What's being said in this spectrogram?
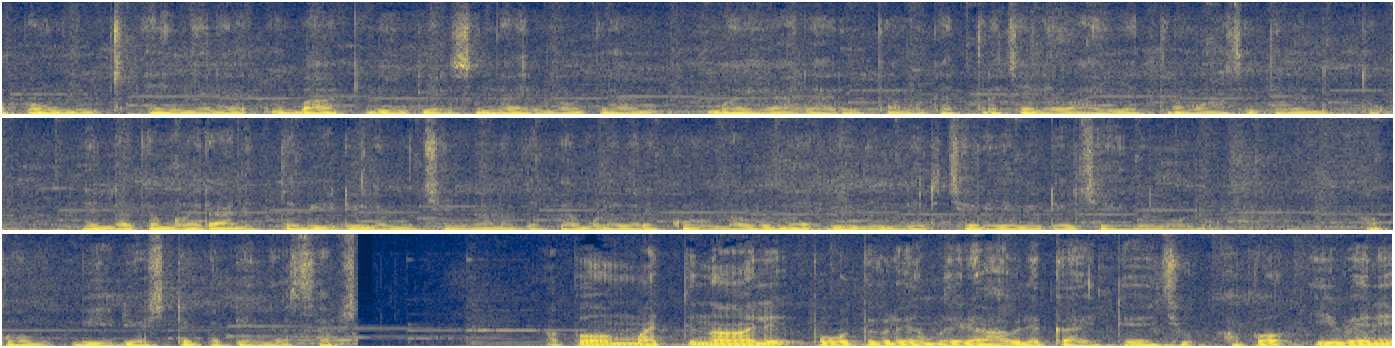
അപ്പം എങ്ങനെ ബാക്കി ഡീറ്റെയിൽസും കാര്യങ്ങളൊക്കെ ഞാൻ വയ്യാതെ അറിയിക്കാം. നമുക്ക് എത്ര ചിലവായി എത്ര മാസത്തിനെടുത്തു എന്നുള്ളതൊക്കെ നമ്മളൊരു അടുത്ത വീഡിയോയിൽ നമ്മൾ ചെയ്യുന്നതാണ്. ഇതിപ്പോൾ നമ്മളിവരെ കൊണ്ടുപോകുന്ന രീതിയിൽ ഒരു ചെറിയ വീഡിയോ ചെയ്തെന്നുള്ളൂ അപ്പം വീഡിയോ ഇഷ്ടപ്പെട്ടു കഴിഞ്ഞാൽ സബ്സ്ക്രൈബ് അപ്പോൾ മറ്റ് നാല് പോത്തുകൾ നമ്മൾ രാവിലെ കയറ്റി അയച്ചു. അപ്പോൾ ഇവന്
